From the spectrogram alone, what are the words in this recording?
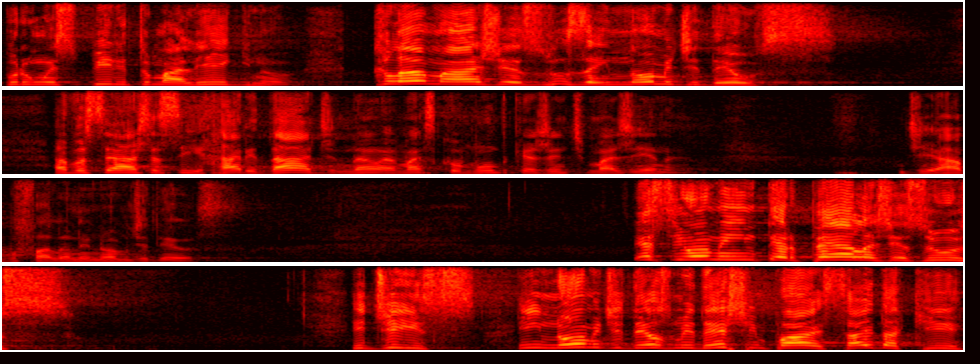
por um espírito maligno, clama a Jesus em nome de Deus. Aí você acha assim, raridade? Não, é mais comum do que a gente imagina. Diabo falando em nome de Deus. Esse homem interpela Jesus e diz: Em nome de Deus, me deixe em paz, sai daqui.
